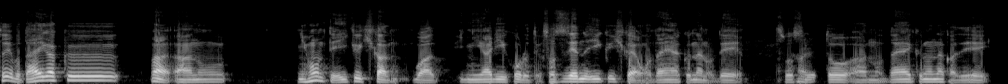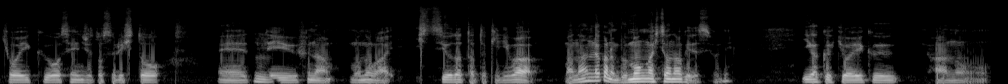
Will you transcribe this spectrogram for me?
例えば大学、まあ、あの、日本って育期間は2割イコールという卒前の育期間は大学なので、そうすると、はい、あの大学の中で教育を専従とする人、えー、っていうふうなものが必要だったときには、まあ、何らかの部門が必要なわけですよね。医学教育あの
